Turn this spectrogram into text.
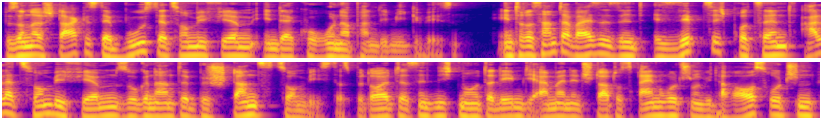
Besonders stark ist der Boost der Zombie-Firmen in der Corona-Pandemie gewesen. Interessanterweise sind 70 Prozent aller Zombie-Firmen sogenannte Bestandszombies. Das bedeutet, es sind nicht nur Unternehmen, die einmal in den Status reinrutschen und wieder rausrutschen,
